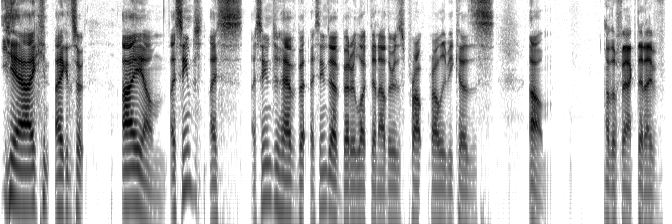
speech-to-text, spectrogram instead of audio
Yeah, I can I can cer- I um I seemed I, I seem to have be- I seem to have better luck than others pro- probably because um of the fact that I've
